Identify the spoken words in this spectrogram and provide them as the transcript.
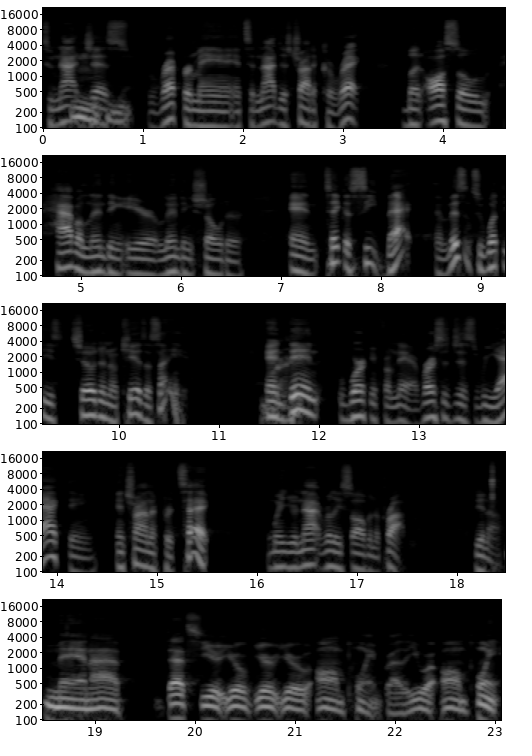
to not mm-hmm. just reprimand and to not just try to correct, but also have a lending ear, lending shoulder, and take a seat back and listen to what these children or kids are saying. And right. then working from there versus just reacting and trying to protect when you're not really solving the problem you know? Man i that's you're you're you're you're on point brother. You were on point.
